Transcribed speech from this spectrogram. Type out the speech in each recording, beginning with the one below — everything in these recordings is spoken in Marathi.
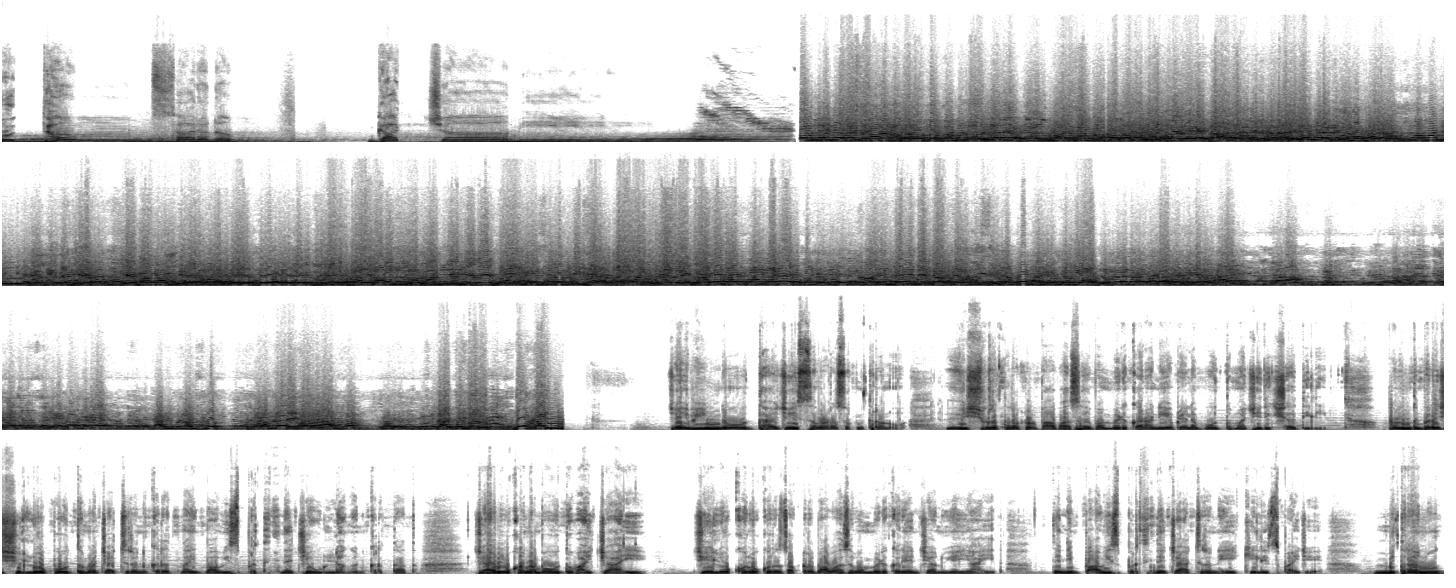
புத்தம் சரணம் கச்சாமி Yeah. जय भीम नमोद्धा जय सम्राट असो मित्रांनो. विश्वरत्न डॉक्टर बाबासाहेब आंबेडकरांनी आपल्याला बौद्ध धर्माची दीक्षा दिली. परंतु बरेचसे लोक बौद्ध धर्माचे आचरण करत नाहीत बावीस प्रतिज्ञाचे उल्लंघन करतात. ज्या लोकांना बौद्ध व्हायचे आहे जे लोक खरोखरच डॉक्टर बाबासाहेब आंबेडकर यांचे अनुयायी आहेत त्यांनी बावीस प्रतिज्ञाचे आचरण हे केलेच पाहिजे. मित्रांनो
